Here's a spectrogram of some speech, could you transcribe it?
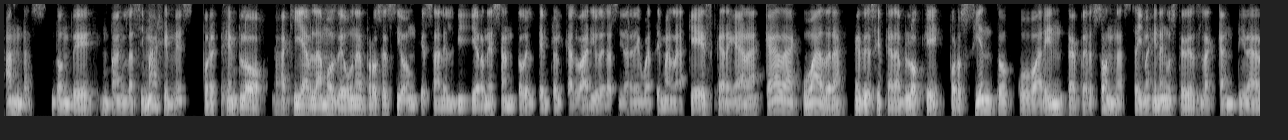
andas, donde van las imágenes. Por ejemplo, aquí hablamos de una procesión que sale el Viernes Santo del Templo del Calvario de la ciudad de Guatemala, que es cargada cada cuadra, es decir, cada bloque, por 140 personas ¿Se imaginan ustedes la cantidad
